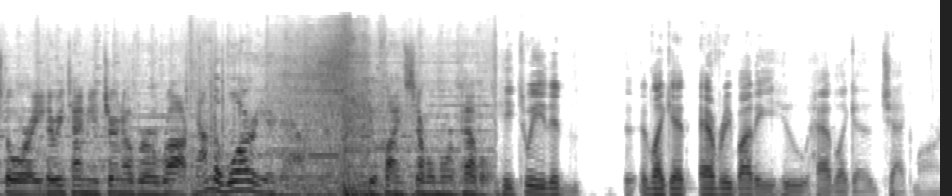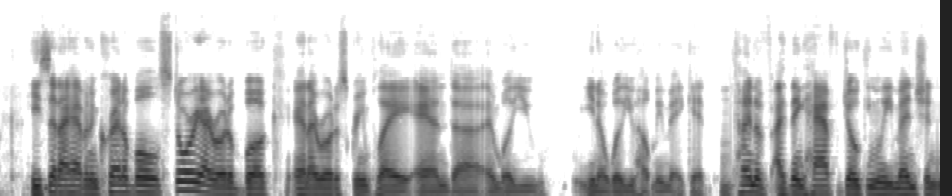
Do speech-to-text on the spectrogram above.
story, every time you turn over a rock, I'm the warrior now. you'll find several more pebbles. He tweeted uh, like at everybody who had like a check mark. He said, "I have an incredible story. I wrote a book and I wrote a screenplay, and uh, and will you." You know, will you help me make it? Mm. Kind of, I think, half jokingly mentioned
